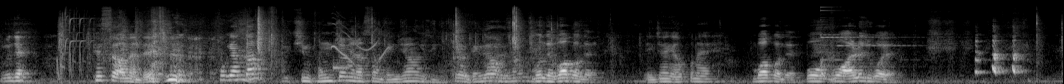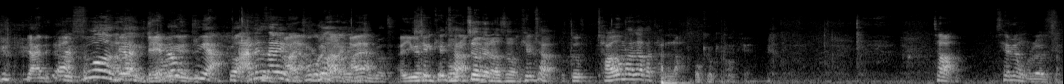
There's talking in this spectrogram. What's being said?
문제 패스하면 안 돼? 포기할까? 지금 동점이라서 냉정하게 생각. 그래, 냉정하게 생각. 뭔데 뭐 할 건데? 냉정하게 한번 해뭐할 건데? 뭐 뭐 알려주고 해. 야, 근데 수원은 그냥 네 명 중에 그 아는 사람이. 아야 아, 이거 괜찮아 동점이라서. 괜찮아 그 자음 하나가 달라 오케이, 오케이. 오케이 자 세 명 올려주세요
